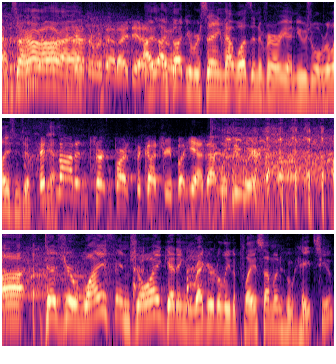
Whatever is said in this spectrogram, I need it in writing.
I'm sorry. We All right. up All right. Together with that idea. I, I thought you were saying that wasn't a very unusual relationship. It's not in certain parts of the country, but yeah, that would be weird. Uh, does your wife enjoy getting regularly to play someone who hates you?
